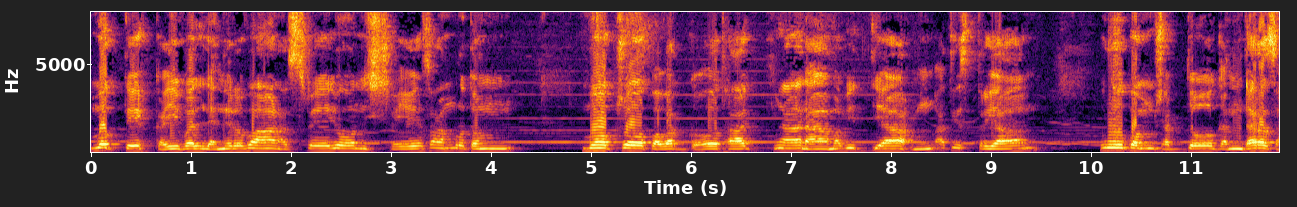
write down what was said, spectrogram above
ముక్తి కైవల్య నిర్వాణ శ్రేయో నిశ్రేయసామృతం మోక్షోపవర్గోధాజ్ఞానామవిద్యాహం అతిస్త్రియాం రూపం శబ్దో గంధరస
